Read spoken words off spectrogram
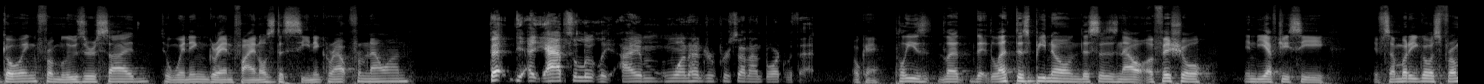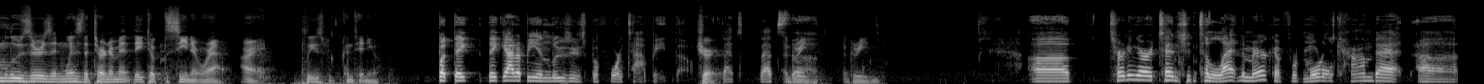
going from loser's side to winning grand finals the scenic route from now on? That, absolutely, I am 100% on board with that. Okay, please let let this be known. This is now official in the FGC. If somebody goes from losers and wins the tournament, they took the scenic route. All right, please continue. But they they got to be in losers before top eight, though. Sure. that's that's Agreed. the Agreed. Uh, turning our attention to Latin America for Mortal Kombat. Uh,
